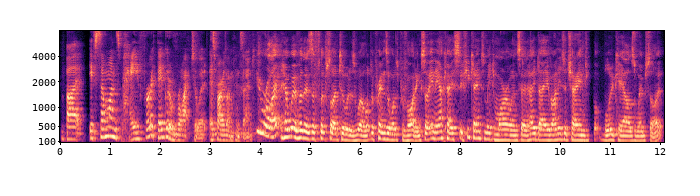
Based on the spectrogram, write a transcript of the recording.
But if someone's paid for it, they've got a right to it, as far as I'm concerned. You're right. However, there's a flip side to it as well. It depends on what it's providing. So, in our case, if you came to me tomorrow and said, "Hey, Dave, I need to change Blue Cow's website,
